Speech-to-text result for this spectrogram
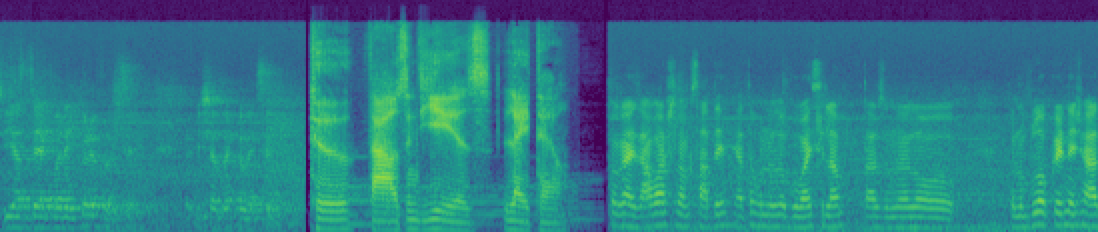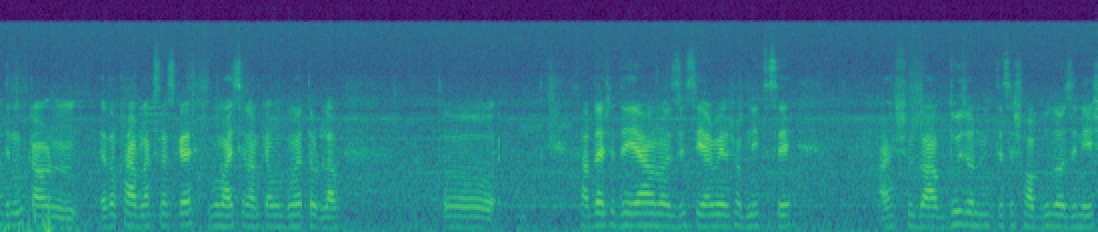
চিয়াতে একবার এই করে ফেলছে। ইশাদ দেখা লাগছে 2,000 years later. তো গাইজ আবার আসলাম সাথে এতক্ষণ হলো ঘুমাইছিলাম। তার জন্য হলো কোনো ব্লগ করি নেই সারাদিন কারণ এত খারাপ লাগছে আজকে। ঘুমাইছিলাম কেবল ঘুমাতে উঠলাম। তো সাথে দিয়ে এখন ওই যে চেয়ারম্যান সব নিতেছে, আর শুধু দুইজন নিতেছে সবগুলো জিনিস,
